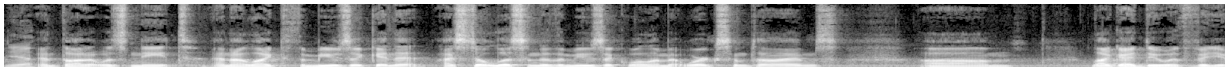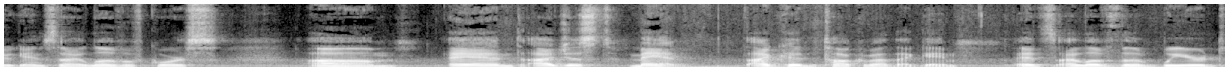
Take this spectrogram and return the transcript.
yeah, and thought it was neat, and I liked the music in it. I still listen to the music while I'm at work sometimes, um, like I do with video games that I love, of course. Um, and I just, man, I could talk about that game. It's I love the weird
